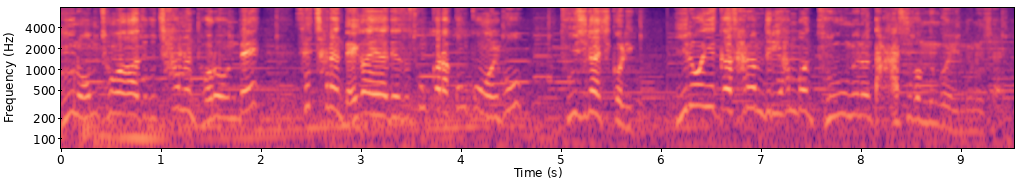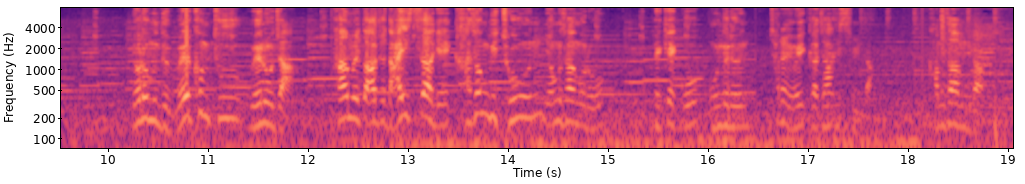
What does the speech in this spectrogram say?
눈 엄청 와가지고 차는 더러운데 세차는 내가 해야 돼서 손가락 꽁꽁 얼고 2시간씩 걸리고 이러니까 사람들이 한번 들어오면 나갈 수가 없는 거예요 인도네시아에 여러분들 welcome to 웨노자 다음에 또 아주 나이스하게 가성비 좋은 영상으로 뵙겠고 오늘은 촬영 여기까지 하겠습니다 감사합니다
